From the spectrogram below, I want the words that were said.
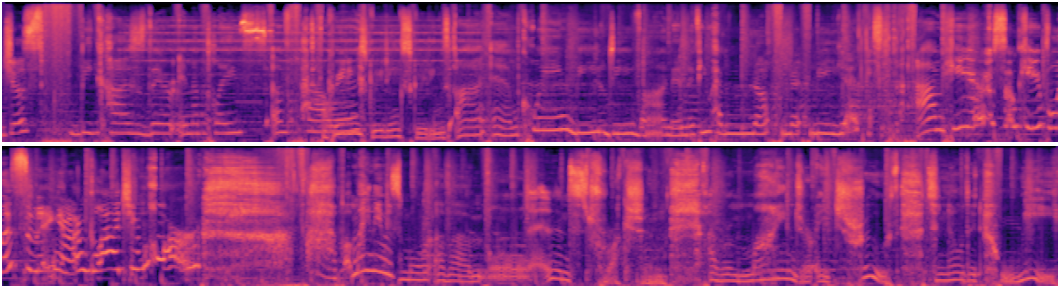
just because they're in a place of power? Greetings, greetings, greetings. I am Queen B Divine, and if you have not met me yet, I'm here, so keep listening, and I'm glad you are. But my name is more of a, an instruction, a reminder, a truth to know that we,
